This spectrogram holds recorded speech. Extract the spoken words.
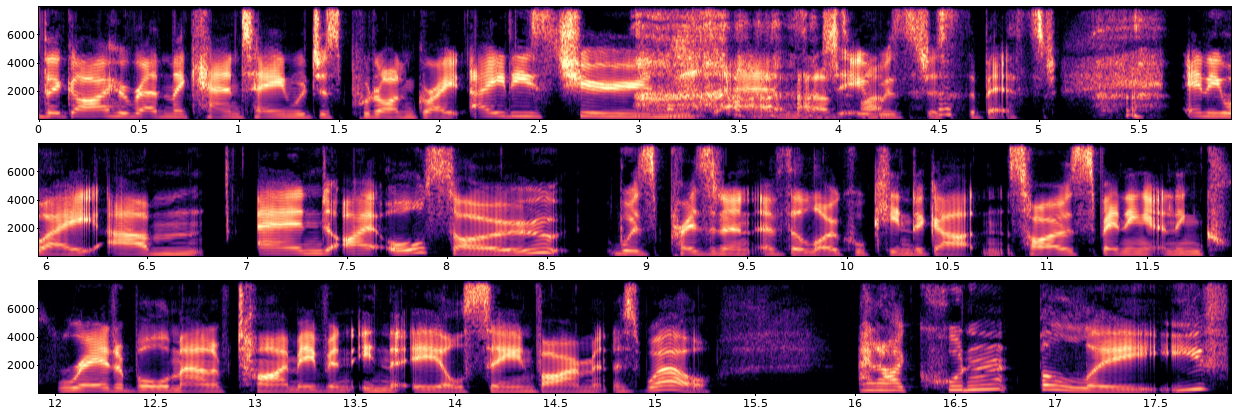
the guy who ran the canteen would just put on great 80s tunes and it fun. was just the best. anyway, um, and I also was president of the local kindergarten. So I was spending an incredible amount of time even in the ELC environment as well. And I couldn't believe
